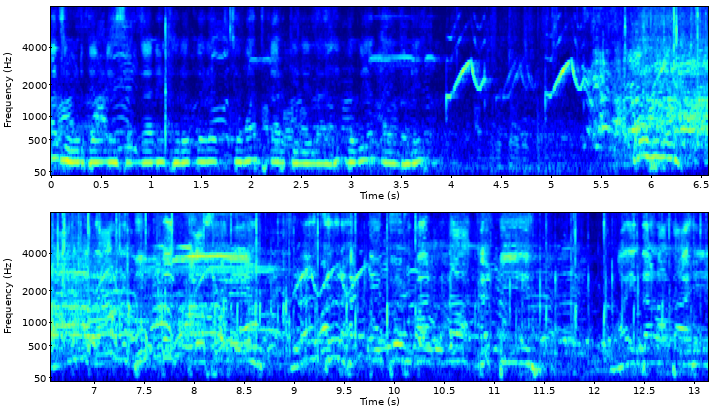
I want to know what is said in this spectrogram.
आज उडदवणे संघाने खरोखर चमत्कार केलेला आहे. बघूया काय घडेल. मैदानात आहे.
